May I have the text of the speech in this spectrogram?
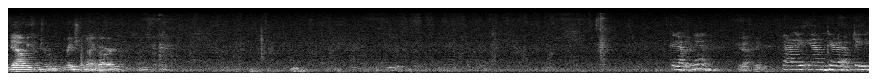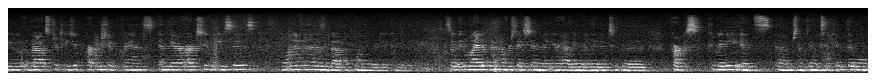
Now we come to Rachel Nygaard. Good afternoon. Good afternoon. I am here to update you about strategic partnership grants, and there are two pieces. One of them is about appointing the new committee. So in light of the conversation that you're having related to the Parks Committee, it's um, something to, that we'll,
